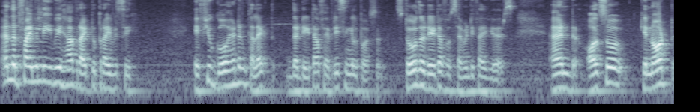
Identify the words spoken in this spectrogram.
and then finally we have right to privacy if you go ahead and collect the data of every single person, store the data for 75 years, and also cannot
